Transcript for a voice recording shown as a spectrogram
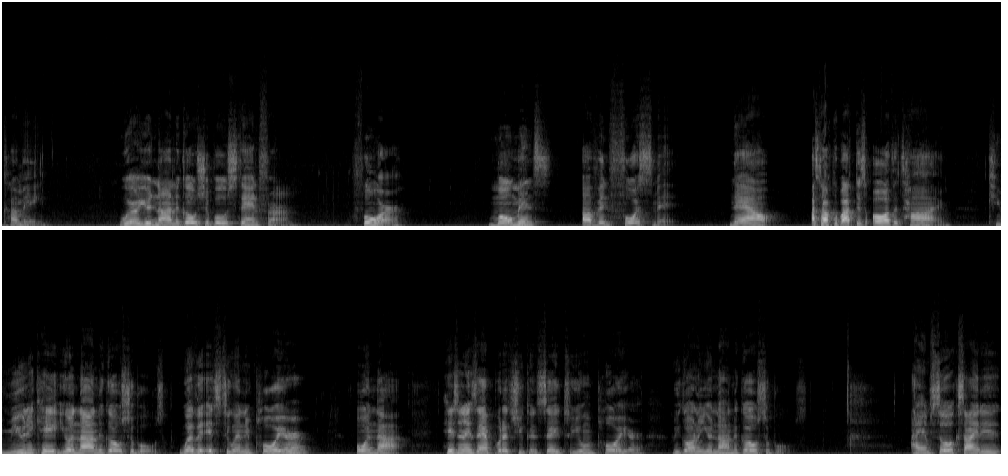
coming. Where your non negotiables stand firm. Four, moments of enforcement. Now, I talk about this all the time. Communicate your non negotiables, whether it's to an employer or not. Here's an example that you can say to your employer regarding your non negotiables. I am so excited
